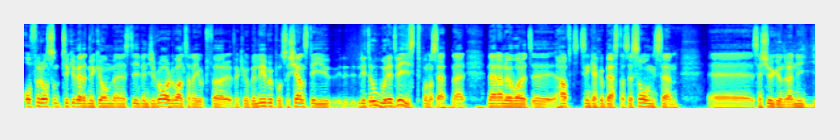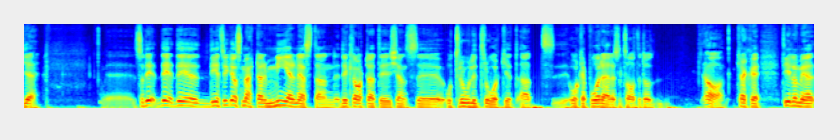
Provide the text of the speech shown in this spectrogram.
och för oss som tycker väldigt mycket om eh, Steven Gerrard och allt han har gjort för, för klubben Liverpool så känns det ju lite orättvist på något sätt när, när han nu har varit, eh, haft sin kanske bästa säsong sen, eh, sen 2009. Eh, Så det, det, det, det tycker jag smärtar mer nästan. Det är klart att det känns eh, otroligt tråkigt att åka på det här resultatet och ja, kanske till och med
